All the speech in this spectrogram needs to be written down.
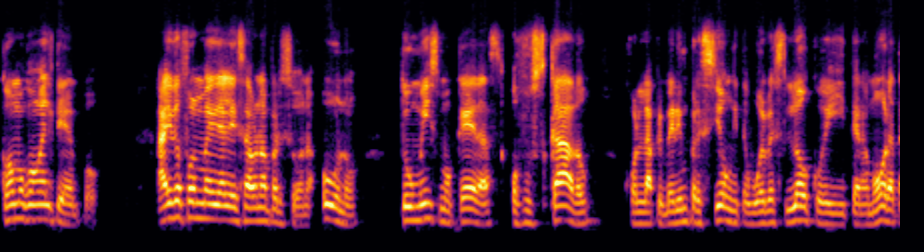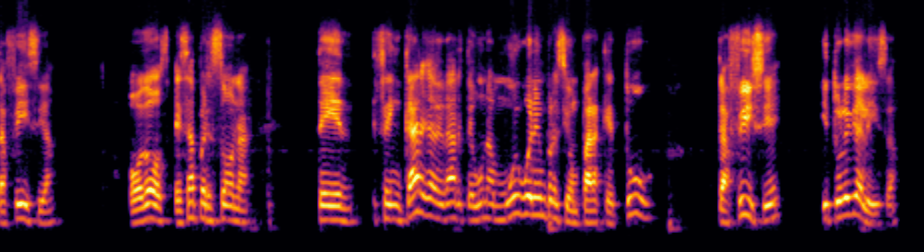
¿Cómo con el tiempo? Hay dos formas de idealizar a una persona. Uno, tú mismo quedas ofuscado con la primera impresión y te vuelves loco y te enamoras, te aficia. O dos, esa persona te, se encarga de darte una muy buena impresión para que tú te asfixie y tú le idealizas.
